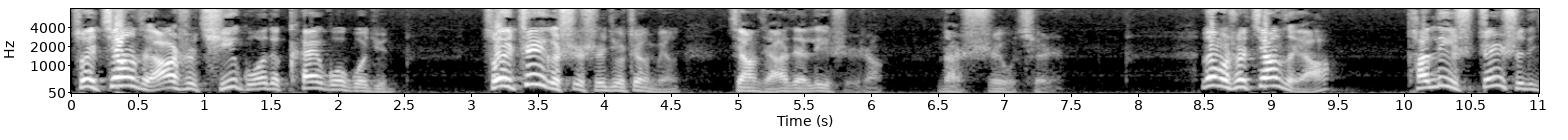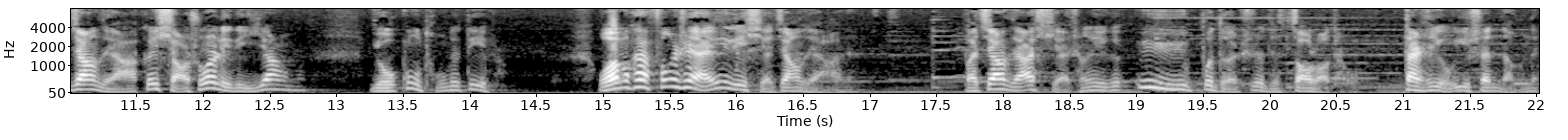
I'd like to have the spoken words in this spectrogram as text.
所以姜子牙是齐国的开国国君，所以这个事实就证明姜子牙在历史上那实有其人。那么说姜子牙，他历史真实的姜子牙跟小说里的一样吗？有共同的地方。我们看《封神演义》里写姜子牙的，把姜子牙写成一个郁郁不得志的糟老头，但是有一身能耐。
